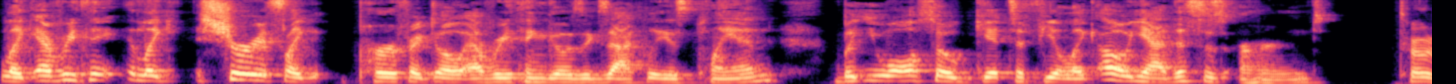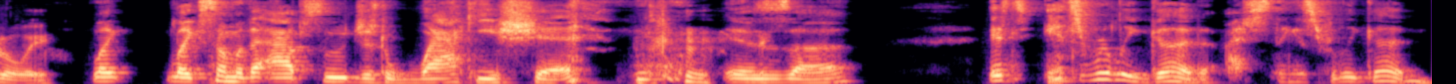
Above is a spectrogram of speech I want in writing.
Like everything, like sure, it's like perfect. Oh, everything goes exactly as planned, but you also get to feel like, oh yeah, this is earned. Totally. Like, like some of the absolute just wacky shit is, uh, it's, it's really good. I just think it's really good.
